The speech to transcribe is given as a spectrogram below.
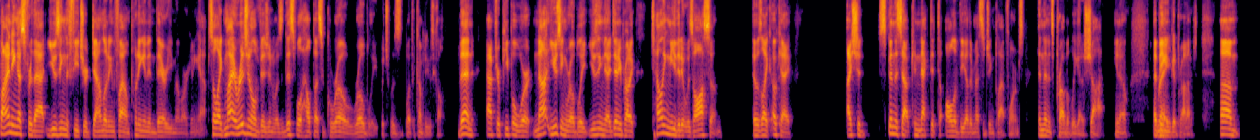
finding us for that, using the feature, downloading the file, and putting it in their email marketing app. So, like, my original vision was this will help us grow Robly, which was what the company was called. Then, after people were not using Robly, using the identity product, telling me that it was awesome, it was like, okay, I should spin this out, connect it to all of the other messaging platforms, and then it's probably got a shot, you know, at being right. a good product. Um,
